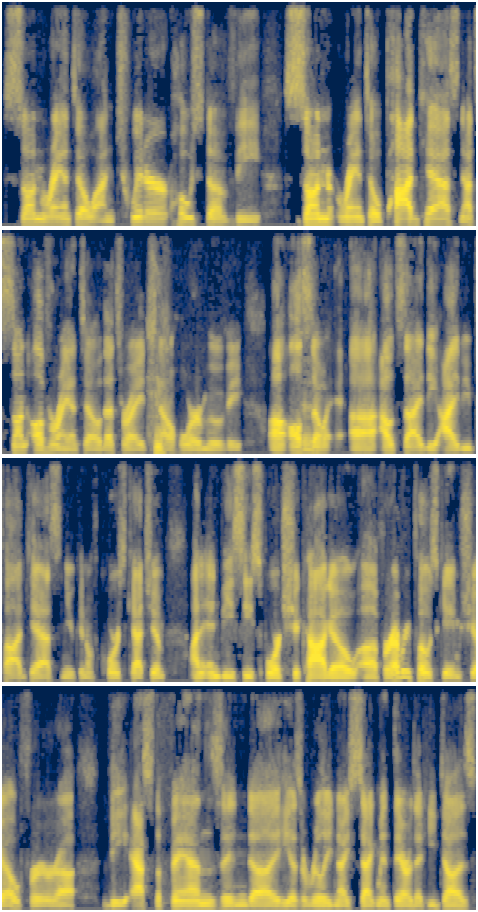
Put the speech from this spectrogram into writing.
Son Ranto on Twitter, host of the Son Ranto podcast, not Son of Ranto. That's right. It's not a horror movie. Uh, also, uh, outside the Ivy podcast. And you can, of course, catch him on NBC Sports Chicago uh, for every post game show for uh, the Ask the Fans. And uh, he has a really nice segment there that he does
